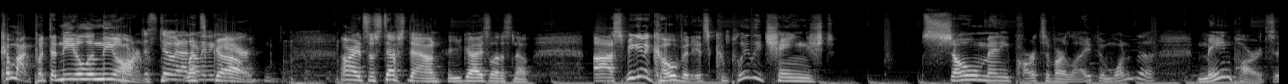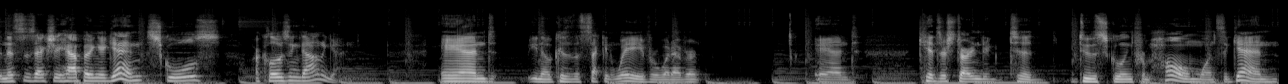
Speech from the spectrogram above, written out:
come on, put the needle in the arm. Just do it. I don't Let's even go. care. All right, so Steph's down. You guys let us know. Uh, speaking of COVID, it's completely changed so many parts of our life. And one of the main parts, and this is actually happening again, schools are closing down again. And, you know, because of the second wave or whatever. And kids are starting to, to do the schooling from home once again,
